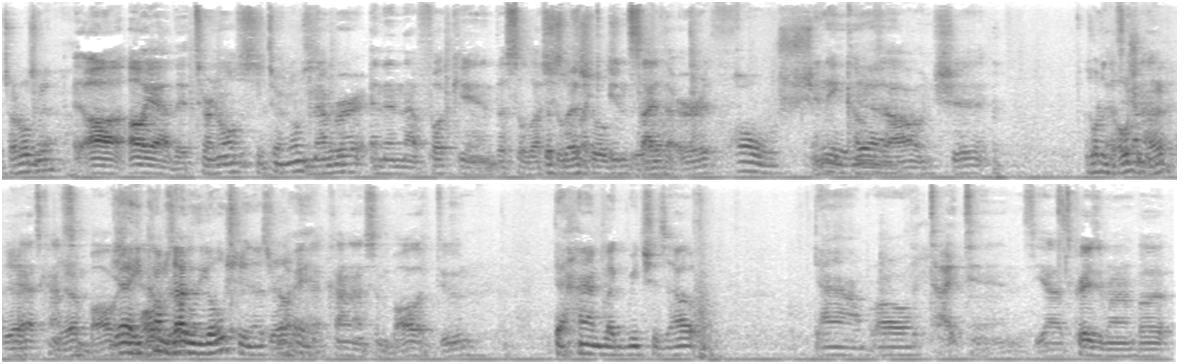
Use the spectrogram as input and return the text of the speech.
Eternals, man? Uh oh yeah, the Eternals. Eternals. Remember? And then that fucking the Celestials, Celestials, like inside yeah. the Earth, Oh shit. and he comes yeah. out and shit. It's one in the ocean, kinda, right? Yeah, it's kind of yeah. symbolic. Yeah, he Oh, comes yeah. out of the ocean. That's Yeah. right. Yeah, kind of symbolic, dude. The hand like reaches out. Damn, bro. The Titans. Yeah, it's crazy, man. But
